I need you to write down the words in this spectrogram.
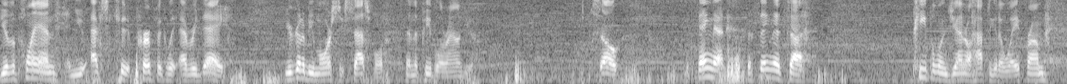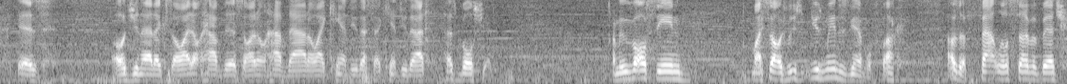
You have a plan and you execute it perfectly every day, you're going to be more successful than the people around you. So, the thing that the thing that uh, people in general have to get away from is oh genetics oh i don't have this oh i don't have that oh i can't do this i can't do that that's bullshit i mean we've all seen myself use, use me as an example fuck. I was a fat little son of a bitch.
